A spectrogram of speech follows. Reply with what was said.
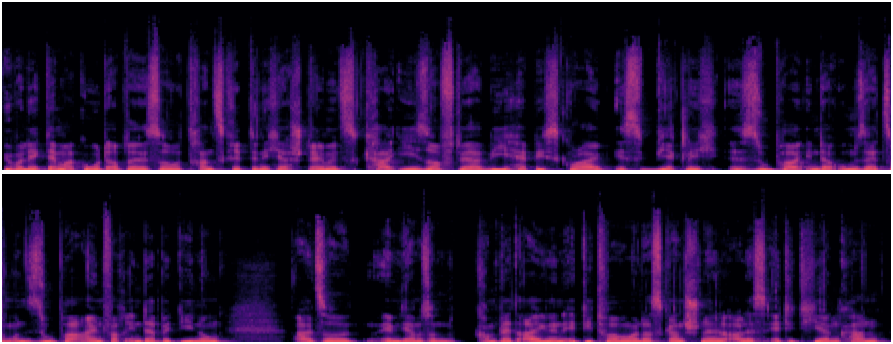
Überleg dir mal gut, ob du so Transkripte nicht erstellen willst. KI-Software wie HappyScribe ist wirklich super in der Umsetzung und super einfach in der Bedienung. Also eben, die haben so einen komplett eigenen Editor, wo man das ganz schnell alles editieren kann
